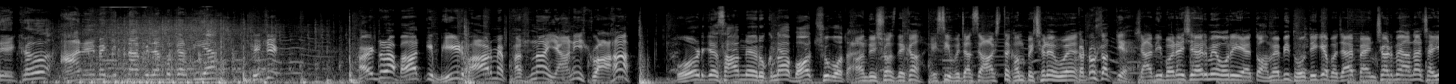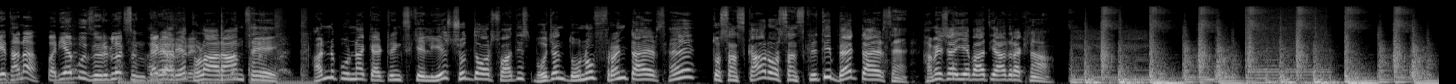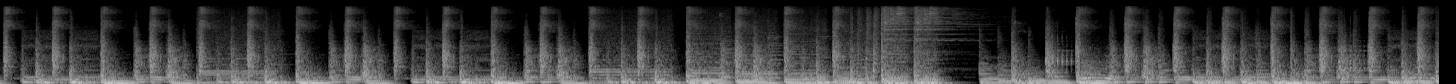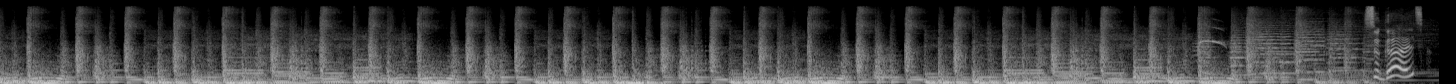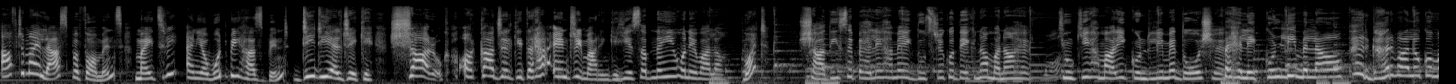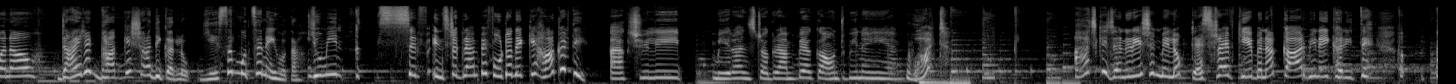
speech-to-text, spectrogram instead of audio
देखो आने में कितना विलंब कर दिया। हैदराबाद की भीड़ भाड़ में फंसना यानी स्वाहा। बोर्ड के सामने रुकना बहुत शुभ होता है। अंधविश्वास देखा इसी वजह से आज तक हम पिछड़े हुए हैं। कटु सत्य है। शादी बड़े शहर में हो रही है तो हमें भी धोती के बजाय पैंट शर्ट में आना चाहिए था ना? पर ये बुज़ुर्ग लोग सुनते अरे क्या अरे हैं? थोड़ा आराम से। अन्नपूर्णा कैटरिंग्स के लिए शुद्ध और स्वादिष्ट भोजन दोनों फ्रंट टायर्स हैं तो संस्कार और संस्कृति बैक टायर्स हैं। हमेशा ये बात याद रखना। Girls, after my last performance, Maitri and your would-be husband DDLJ के शाहरुख और काजल की तरह एंट्री मारेंगे। ये सब नहीं होने वाला। What? शादी से पहले हमें एक दूसरे को देखना मना है क्योंकि हमारी कुंडली में दोष है। पहले कुंडली मिलाओ फिर घर वालों को मनाओ। डायरेक्ट भाग के शादी कर लो। ये सब मुझसे नहीं होता। यू मीन सिर्फ़ इंस्टाग्राम पे फ़ोटो देख के हाँ कर दी? एक्चुअली मेरा इंस्टाग्राम पे अकाउंट भी नहीं है। What? आज के जनरेशन में लोग टेस्ट ड्राइव किए बिना कार भी नहीं खरीदते।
